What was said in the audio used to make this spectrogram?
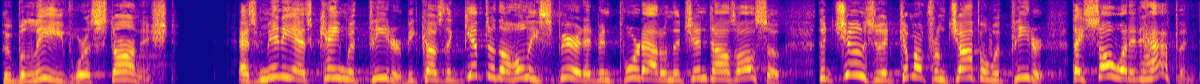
who believed were astonished, as many as came with Peter, because the gift of the Holy Spirit had been poured out on the Gentiles also. The Jews who had come up from Joppa with Peter, they saw what had happened.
